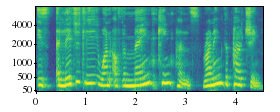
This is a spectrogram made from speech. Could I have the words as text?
is allegedly one of the main kingpins running the poaching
